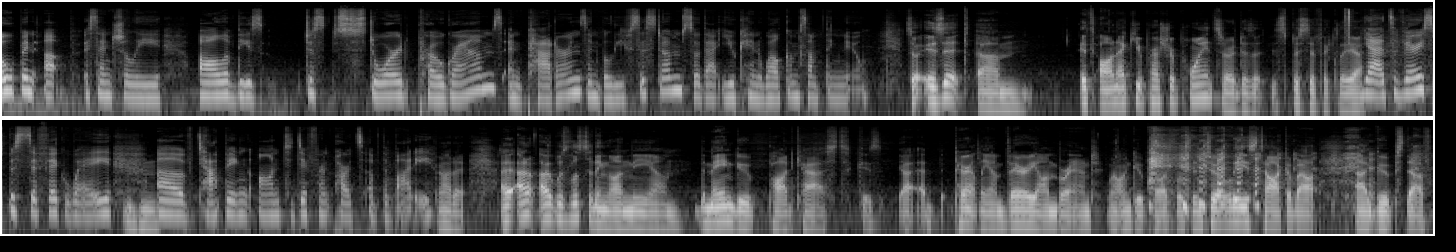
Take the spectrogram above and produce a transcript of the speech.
open up essentially all of these just stored programs and patterns and belief systems so that you can welcome something new. So is it um, it's on acupressure points, or does it specifically? Yeah. Yeah, it's a very specific way of tapping onto different parts of the body. Got it. I, I, I was listening on the um, the main Goop podcast because uh, apparently I'm very on brand well, on Goop. So I was listening to Elise talk about uh, Goop stuff.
